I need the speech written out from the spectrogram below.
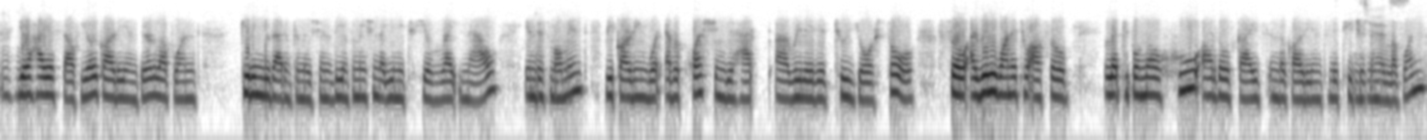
mm-hmm. your highest self your guardians your loved ones giving you that information the information that you need to hear right now in this mm-hmm. moment regarding whatever question you had uh, related to your soul so i really wanted to also let people know who are those guides and the guardians and the teachers yes. and the loved ones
